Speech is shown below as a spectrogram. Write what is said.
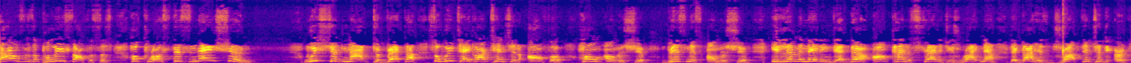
thousands of police officers across this nation. We should not direct our, so we take our attention off of home ownership, business ownership, eliminating debt. There are all kind of strategies right now that God has dropped into the earth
